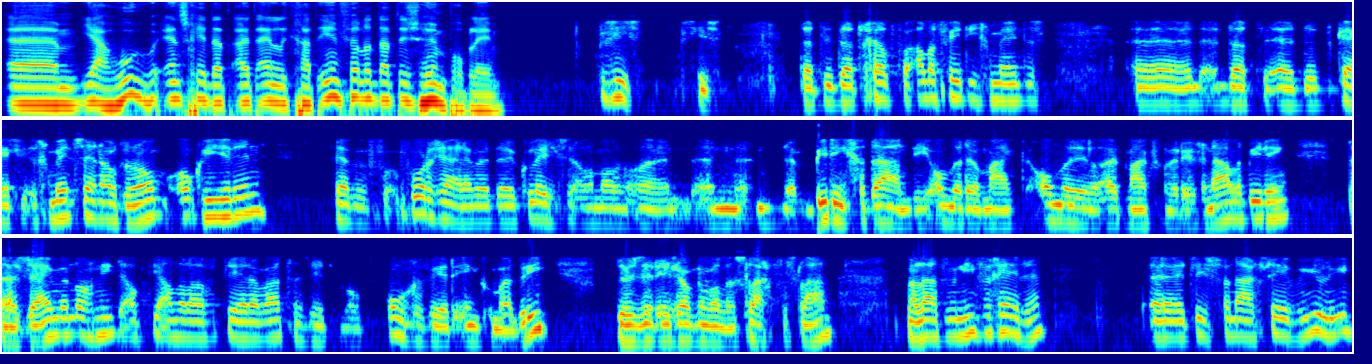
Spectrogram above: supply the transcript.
ehm, ja, hoe Enschede dat uiteindelijk gaat invullen, dat is hun probleem. Precies, precies. Dat, dat geldt voor alle 14 gemeentes. Eh, dat, eh, dat, kijk, gemeenten zijn autonoom, ook hierin. We hebben, vo- vorig jaar hebben de colleges allemaal eh, een, een, een bieding gedaan die onderdeel, maakt, onderdeel uitmaakt van de regionale bieding. Daar zijn we nog niet op die anderhalve terawatt. Daar zitten we op ongeveer de 1,3. Dus er is ook nog wel een slag te slaan. Maar laten we niet vergeten, het is vandaag 7 juli.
